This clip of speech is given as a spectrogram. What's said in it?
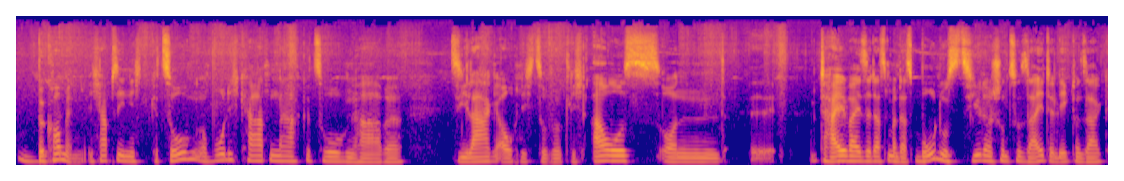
bekommen. Ich habe sie nicht gezogen, obwohl ich Karten nachgezogen habe. Sie lagen auch nicht so wirklich aus und äh, teilweise, dass man das Bonusziel dann schon zur Seite legt und sagt,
